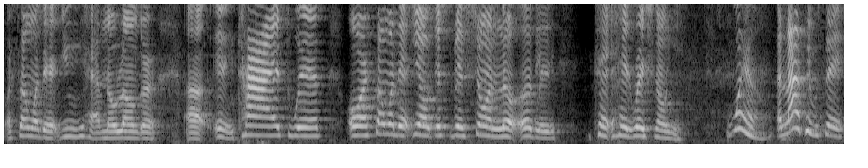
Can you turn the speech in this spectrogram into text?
or someone that you have no longer uh, any ties with or someone that you know just been showing a little ugly t- hateration on you. Well, a lot of people say,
